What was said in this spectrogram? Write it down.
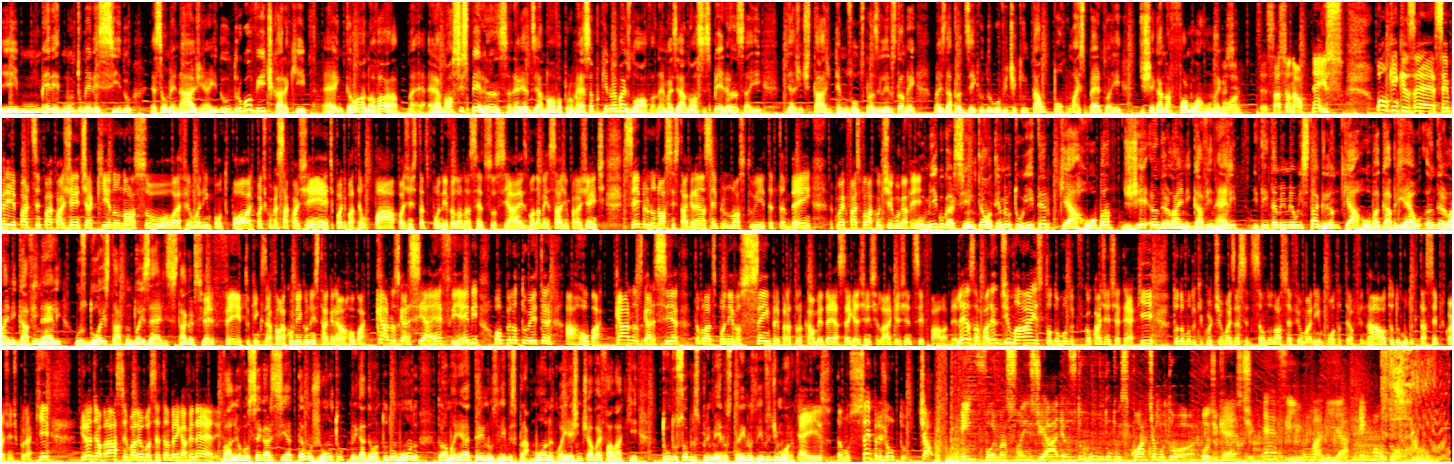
E mere muito merecido essa homenagem aí do Drogovic, cara, que é então a nova. É a nossa esperança, né? Eu ia dizer a nova promessa porque não é mais nova, né? Mas é a nossa esperança aí de a gente tá. A gente temos outros brasileiros também, mas dá para dizer que o Drogovic é quem tá um pouco mais perto aí de chegar na Fórmula 1, né, Garcia? Boa. Sensacional. É isso. Bom, quem quiser sempre participar com a gente aqui no nosso f1mania.pod, pode conversar com a gente, pode bater um papo, a gente está disponível lá nas redes sociais, manda mensagem pra gente, sempre no nosso Instagram, sempre no nosso Twitter também. Como é que faz falar contigo, Gavi? Comigo, Garcia, então, ó, tem o meu Twitter, que é arroba g_gavinelli, e tem também meu Instagram, que é arroba gabriel_gavinelli, os dois, tá? Com dois L's, tá, Garcia? Perfeito. Quem quiser falar comigo no Instagram, arroba carlosgarciafm, ou pelo Twitter, arroba Carlos Garcia. Estamos lá disponível sempre para trocar uma ideia. Segue a gente lá que a gente se fala, beleza? Valeu demais todo mundo que ficou com a gente até aqui, todo mundo que curtiu mais essa edição do nosso F1 Mania em ponto até o final, todo mundo que tá sempre com a gente por aqui. Grande abraço e valeu você também, Gavinelli. Valeu você, Garcia. Tamo junto. Obrigadão a todo mundo. Então amanhã treinos livres para Mônaco, aí a gente já vai falar aqui tudo sobre os primeiros treinos livres de Mônaco. É isso. Tamo sempre junto. Tchau. Informações Informações diárias do mundo do esporte a motor. Podcast F1 Mania em ponto.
